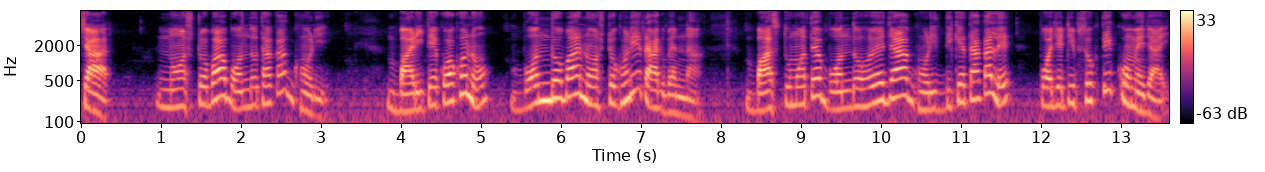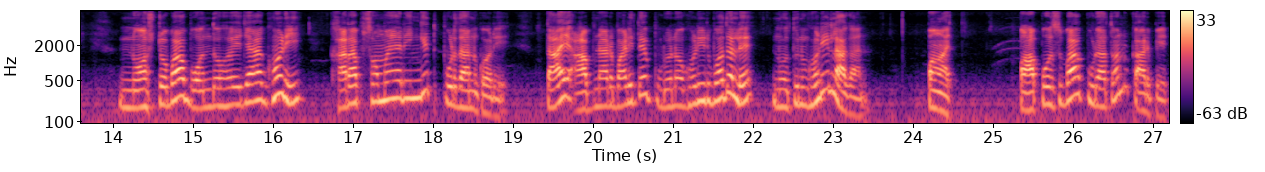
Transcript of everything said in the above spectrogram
চার, নষ্ট বা বন্ধ থাকা ঘড়ি। বাড়িতে কখনো বন্ধ বা নষ্ট ঘড়ি রাখবেন না। বাস্তুমতে বন্ধ হয়ে যাওয়া ঘড়ির দিকে তাকালে পজিটিভ শক্তি কমে যায়। নষ্ট বা বন্ধ হয়ে যাওয়া ঘড়ি খারাপ সময়ের ইঙ্গিত প্রদান করে। তাই আপনার বাড়িতে পুরনো ঘড়ির বদলে নতুন ঘড়ি লাগান। পাঁচ পাপোস বা পুরাতন কার্পেট।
